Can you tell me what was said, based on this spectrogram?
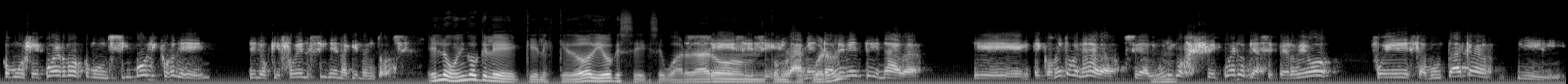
como un recuerdo, como un simbólico de, de lo que fue el cine en aquel entonces. ¿Es lo único que, le, que les quedó, digo, que se, se guardaron sí, sí, como Lamentablemente nada. Eh, te comento que nada. O sea, el único recuerdo que se perdió fue esa butaca y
